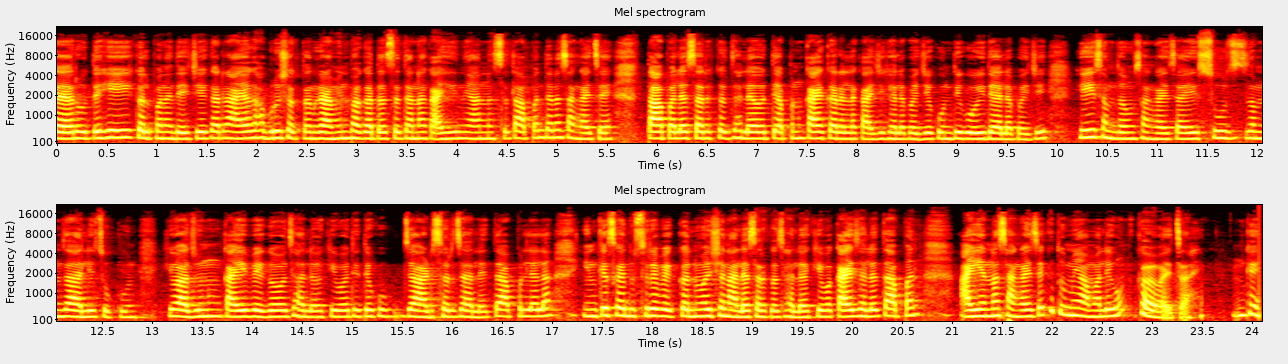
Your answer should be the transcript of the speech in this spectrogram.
तयार होते हेही कल्पना द्यायची. कारण आया घाबरू शकतात. ग्रामीण भागात असं त्यांना काही ज्ञान नसतं. तर आपण त्यांना सांगायचं आहे ताप आल्यासारखं झाल्यावरती आपण काय करायला काळजी घ्यायला पाहिजे? कोणती गोळी द्यायला पाहिजे? हेही समजावून सांगायचं आहे. सूज समजा आली चुकून किंवा अजून काही वेगळं झालं किंवा तिथे खूप जाडसर झालं तर आपल्याला इनकेस काय दुसरे वेग वे आल्यासारखं झालं किंवा काय झालं तर आपण आईयांना सांगायचं की तुम्ही आम्हाला येऊन कळवायचं आहे. ओके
